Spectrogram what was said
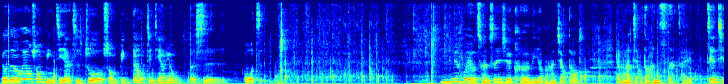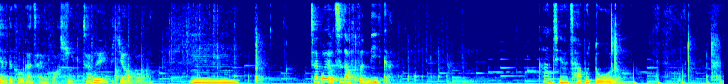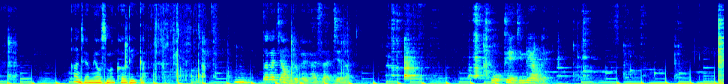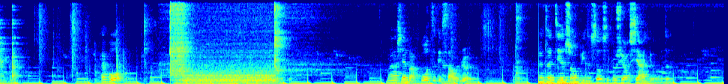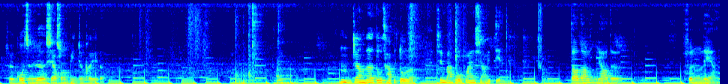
有的人会用松饼机来制作松饼，但我今天要用的是锅子。里面会有产生一些颗粒，要把它搅到，要把它搅到很散，才煎起来的口感才会滑顺，才会比较，嗯，才不会有吃到粉粒感。看起来差不多了，看起来没有什么颗粒感。嗯，大概这样，我们就可以开始来煎了。哦，天已经亮了。开火。我们要先把锅子给烧热，因为在煎松饼的时候是不需要下油的，所以锅子热下松饼就可以了。嗯，这样热度差不多了，先把火关小一点。倒到你要的分量，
